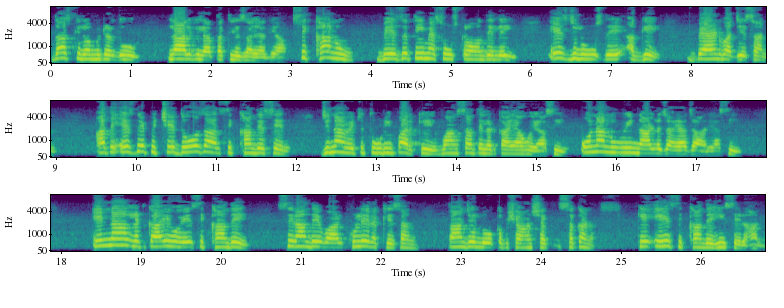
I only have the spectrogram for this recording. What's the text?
10 ਕਿਲੋਮੀਟਰ ਦੂਰ ਲਾਲ ਕਿਲਾ ਤੱਕ ਲਿਜਾਇਆ ਗਿਆ। ਸਿੱਖਾਂ ਨੂੰ ਬੇਇੱਜ਼ਤੀ ਮਹਿਸੂਸ ਕਰਾਉਣ ਦੇ ਲਈ ਇਸ ਜਲੂਸ ਦੇ ਅੱਗੇ ਬੈਂਡ ਵਾਜੇ ਸਨ ਅਤੇ ਇਸ ਦੇ ਪਿੱਛੇ 2000 ਸਿੱਖਾਂ ਦੇ ਸਿਰ, ਜਿਨ੍ਹਾਂ ਵਿੱਚ ਤੂੜੀ ਭਰ ਕੇ ਵਾਂਸਾਂ ਤੇ ਲਟਕਾਇਆ ਹੋਇਆ ਸੀ, ਉਹਨਾਂ ਨੂੰ ਵੀ ਨਾਲ ਲਿਜਾਇਆ ਜਾ ਰਿਹਾ ਸੀ। ਇਹਨਾਂ ਲਟਕਾਏ ਹੋਏ ਸਿੱਖਾਂ ਦੇ ਸਿਰਾਂ ਦੇ ਵਾਲ ਖੁੱਲੇ ਰੱਖੇ ਸਨ ਤਾਂ ਜੋ ਲੋਕ ਪਛਾਣ ਸ਼ਕ- ਸਕਣ ਕਿ ਇਹ ਸਿੱਖਾਂ ਦੇ ਹੀ ਸਿਰ ਹਨ।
